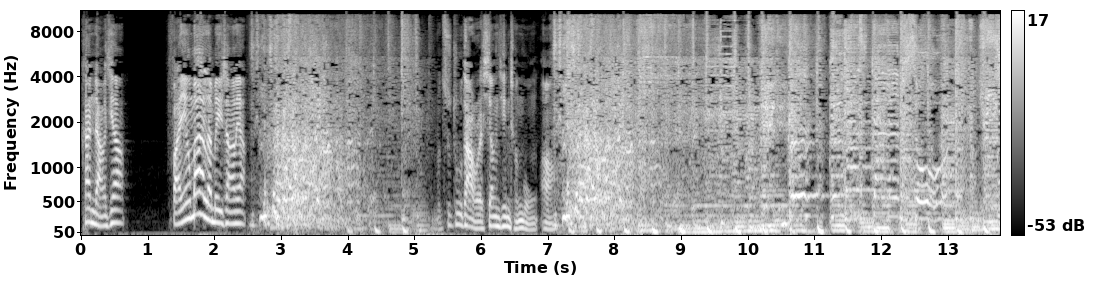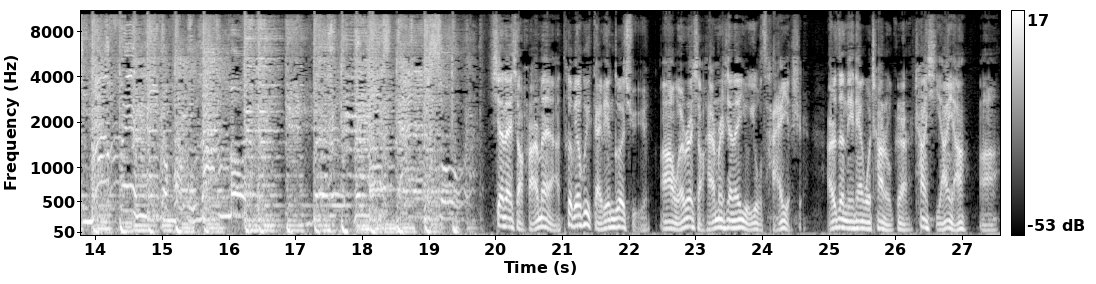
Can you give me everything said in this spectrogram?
看长相，反应慢了没商量。我祝祝大伙相亲成功啊！现在小孩们啊，特别会改编歌曲啊！我要说，小孩们现在有有才也是。儿子那天给我唱首歌，唱《喜羊羊》啊。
